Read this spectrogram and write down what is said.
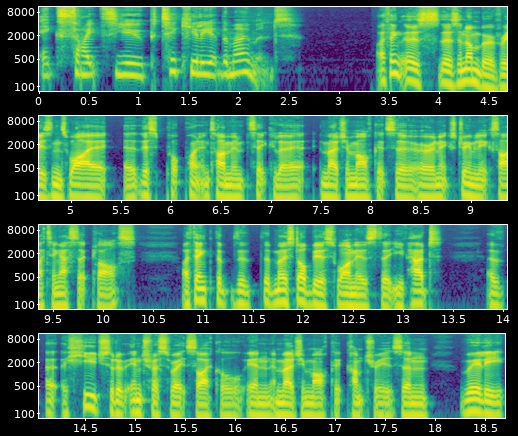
excites you, particularly at the moment? I think there's there's a number of reasons why at this point in time in particular emerging markets are, are an extremely exciting asset class. I think the, the, the most obvious one is that you've had a, a, huge sort of interest rate cycle in emerging market countries and really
